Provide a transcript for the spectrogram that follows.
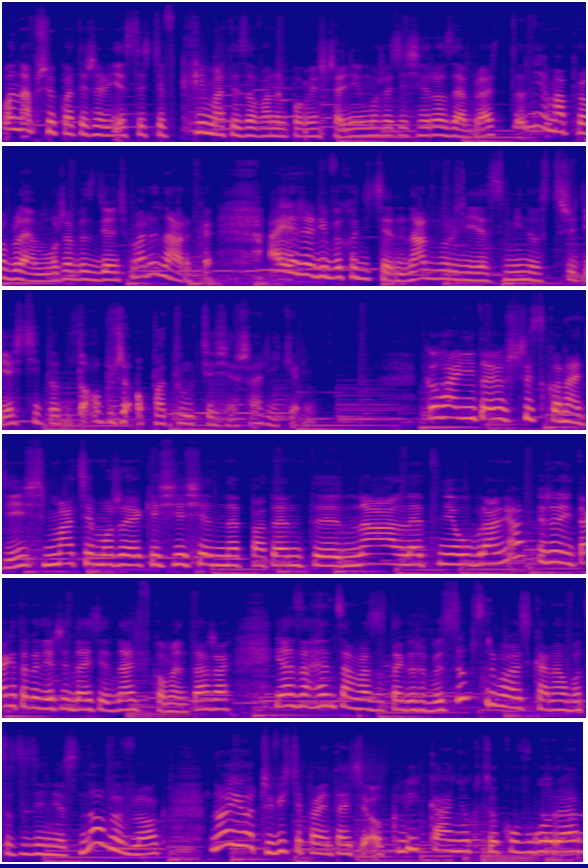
bo na przykład jeżeli jesteście w klimatyzowanym pomieszczeniu i możecie się rozebrać, to nie ma problemu, żeby zdjąć marynarkę. A jeżeli wychodzicie na dwór, nie jest minus 30, to dobrze opatulcie się szalikiem. Kochani, to już wszystko na dziś. Macie może jakieś jesienne patenty na letnie ubrania? Jeżeli tak, to koniecznie dajcie znać w komentarzach. Ja zachęcam Was do tego, żeby subskrybować kanał, bo co tydzień jest nowy vlog. No i oczywiście pamiętajcie o klikaniu kciuku w górę.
